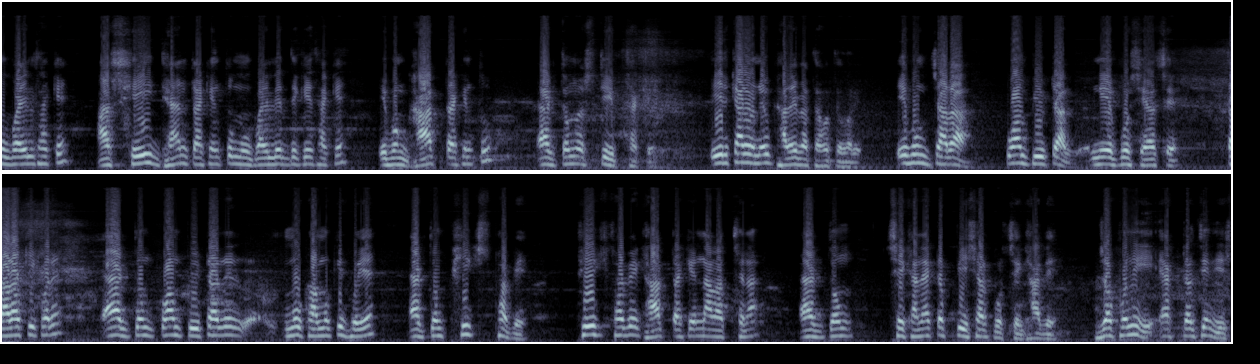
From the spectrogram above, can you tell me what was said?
মোবাইল থাকে আর সেই ধ্যানটা কিন্তু মোবাইলের দিকেই থাকে এবং ঘাটটা কিন্তু একদম স্টিপ থাকে। এর কারণেও ঘাড়ে ব্যথা হতে পারে। এবং যারা কম্পিউটার নিয়ে বসে আছে। তারা কি করে? একদম কম্পিউটারের মুখামুখি হয়ে একদম ফিক্সড ভাবে ফিক্সড ভাবে ঘাটটাকে নাড়াচ্ছে না। একদম সেখানে একটা প্রেশার পড়ছে ঘাড়ে। যখনই একটা জিনিস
